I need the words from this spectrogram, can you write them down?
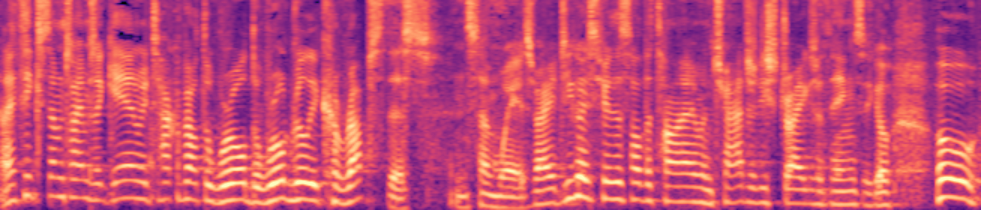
And I think sometimes, again, we talk about the world. The world really corrupts this in some ways, right? Do you guys hear this all the time when tragedy strikes or things? They go, oh,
